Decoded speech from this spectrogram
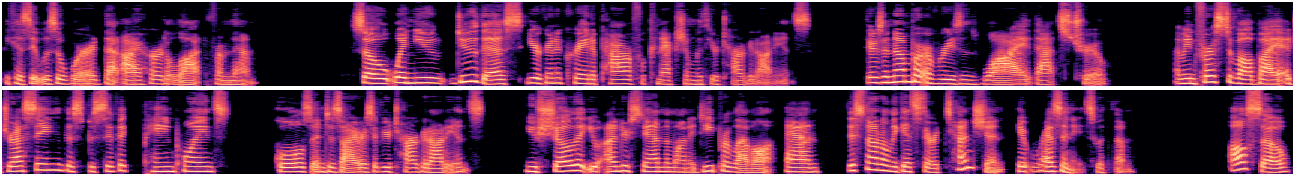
because it was a word that I heard a lot from them. So when you do this, you're going to create a powerful connection with your target audience. There's a number of reasons why that's true. I mean, first of all, by addressing the specific pain points, goals, and desires of your target audience, you show that you understand them on a deeper level. And this not only gets their attention, it resonates with them. Also,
